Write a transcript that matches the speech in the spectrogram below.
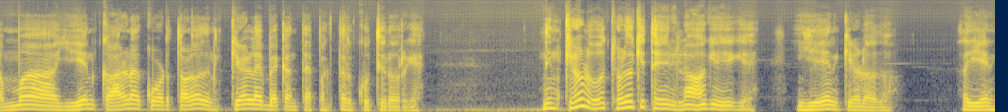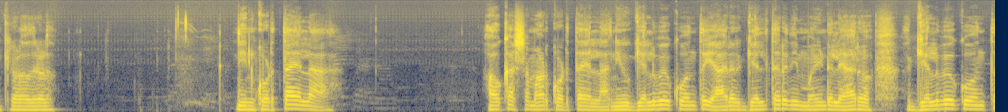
ಅಮ್ಮ ಏನು ಕಾರಣ ಕೊಡ್ತಾಳೋ ಅದನ್ನು ಕೇಳಲೇಬೇಕಂತೆ ಪಕ್ಕದಲ್ಲಿ ಕೂತಿರೋರಿಗೆ. ನೀನು ಕೇಳು, ಕೇಳೋಕೆ ತಯಾರಿಲ್ಲ, ಹಾಗೆ ಹೀಗೆ. ಏನು ಕೇಳೋದು? ಏನು ಕೇಳೋದು ಹೇಳು. ನೀನು ಕೊಡ್ತಾ ಇಲ್ಲ? ಅವಕಾಶ ಮಾಡಿಕೊಡ್ತಾ ಇಲ್ಲ. ನೀವು ಗೆಲ್ಲಬೇಕು ಅಂತ ಯಾರ್ಯಾರು ಗೆಲ್ತಾರೆ, ನಿಮ್ಮ ಮೈಂಡಲ್ಲಿ ಯಾರು ಗೆಲ್ಲಬೇಕು ಅಂತ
